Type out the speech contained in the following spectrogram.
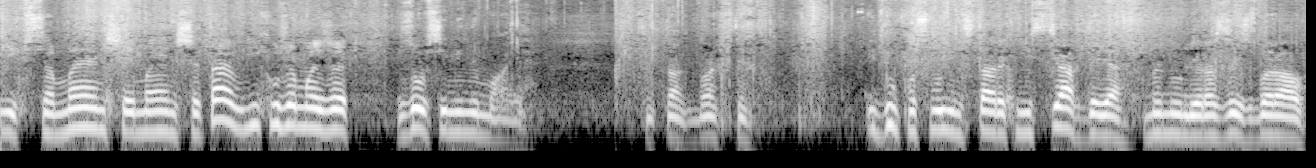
їх все менше і менше. Та їх вже майже зовсім і немає. Це так, бачите. Іду по своїм старих місцях, де я минулі рази збирав.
